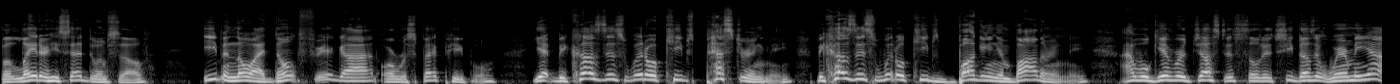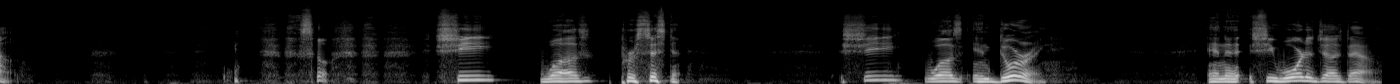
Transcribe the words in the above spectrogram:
but later he said to himself, Even though I don't fear God or respect people, Yet because this widow keeps pestering me, because this widow keeps bugging and bothering me, I will give her justice so that she doesn't wear me out. So she was persistent. She was enduring. And it, she wore the judge down.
